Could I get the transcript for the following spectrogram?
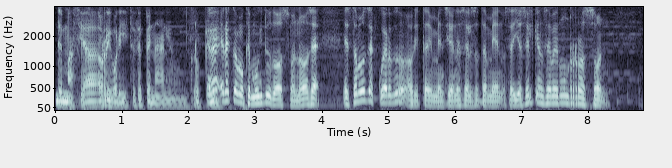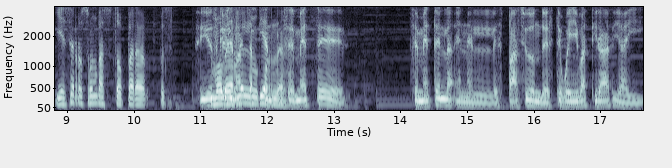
demasiado rigorista ese penal. Creo que... Era, como que muy dudoso, ¿no? O sea, estamos de acuerdo, ahorita mencionas eso también, o sea, yo sé alcancé a ver un rozón y ese rozón bastó para pues moverle la pierna. Se mete se mete en, la, en el espacio donde este güey iba a tirar y ahí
